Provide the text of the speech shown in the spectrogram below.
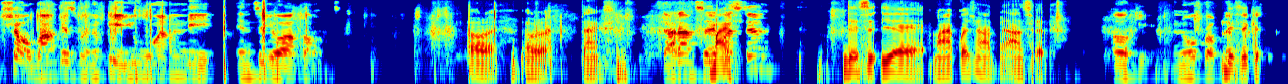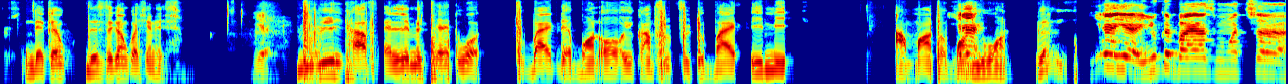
Shao Bank is going to pay you one day into your account. All right, all right, thanks. That answer my, question? This yeah, my question has been answered. Okay, no problem. The second, the, the second question is yeah. Do we have a limited what to buy the bond, or you can feel free to buy any amount of bond you want? Me... Yeah, yeah. You could buy as much uh,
